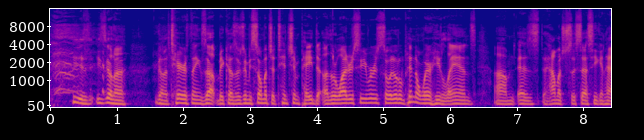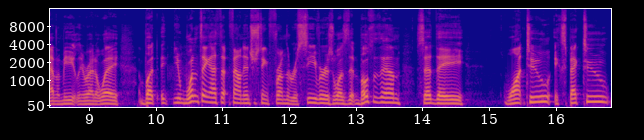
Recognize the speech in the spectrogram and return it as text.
he he's gonna gonna tear things up because there's gonna be so much attention paid to other wide receivers. So it'll depend on where he lands um, as how much success he can have immediately right away. But uh, you know, one thing I th- found interesting from the receivers was that both of them said they want to expect to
